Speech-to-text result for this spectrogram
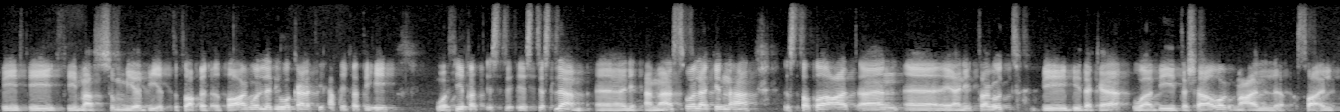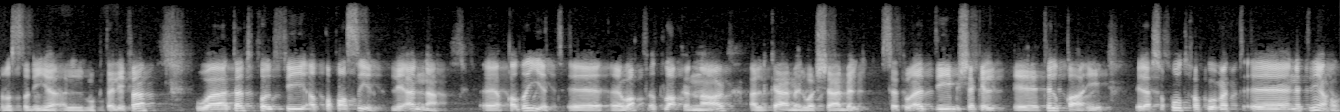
في في فيما سمي باتفاق الإطار والذي هو كان في حقيقته وثيقة استسلام لحماس ولكنها استطاعت أن يعني ترد بذكاء وبتشاور مع الفصائل الفلسطينية المختلفة. وتدخل في التفاصيل لأن آه، قضية آه، وقف إطلاق النار الكامل والشامل ستؤدي بشكل آه، تلقائي إلى سقوط حكومة نتنياهو.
